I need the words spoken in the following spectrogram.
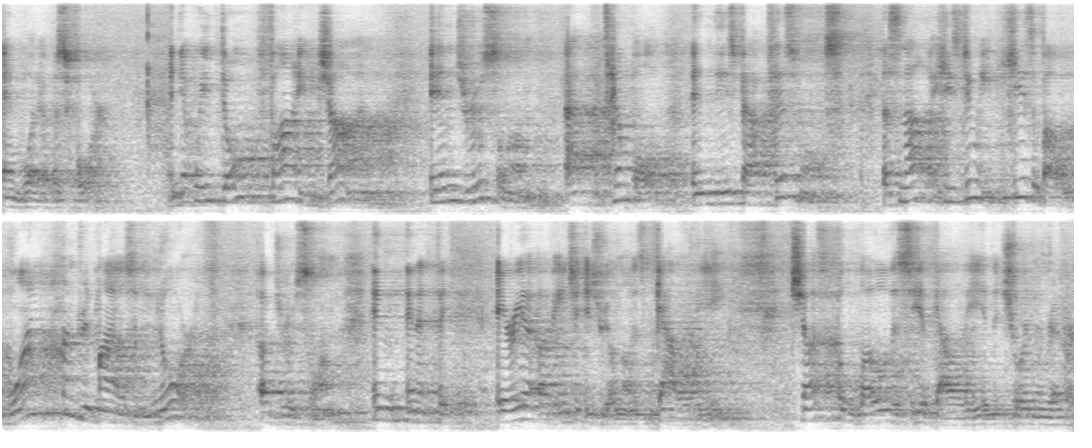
and what it was for. And yet, we don't find John in Jerusalem at the temple in these baptismals. That's not what he's doing. He's about 100 miles north of Jerusalem in, in the area of ancient Israel known as Galilee just below the Sea of Galilee in the Jordan River.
